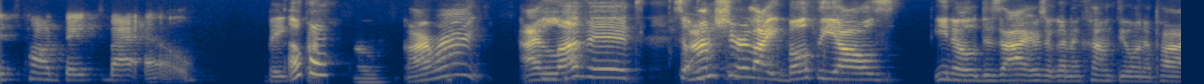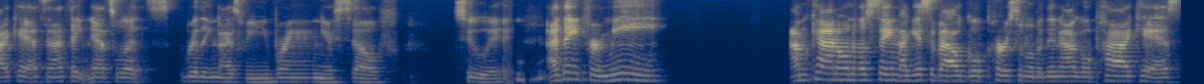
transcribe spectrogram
It's called Baked by L. Baked Okay. All right. I love it. So I'm sure like both of y'all's, you know, desires are gonna come through on the podcast. And I think that's what's really nice when you bring yourself to it. Mhm. I think for me, I'm kind of on the same, I guess if I'll go personal, but then I'll go podcast.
